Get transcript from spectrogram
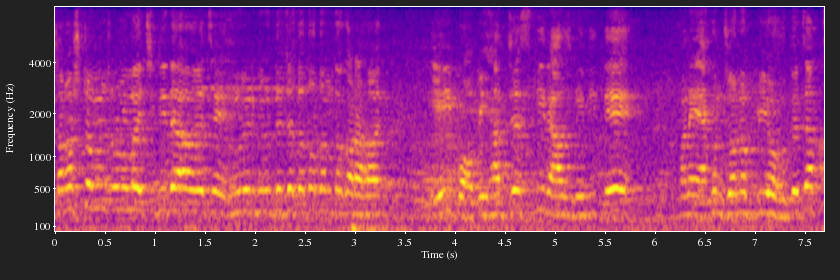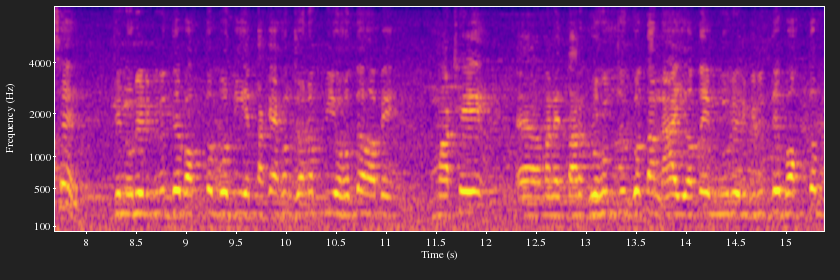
স্বরাষ্ট্র মন্ত্রণালয়ে চিঠি দেওয়া হয়েছে, নূরের বিরুদ্ধে যাতে তদন্ত করা হয়। এই ববি হাজ্জাজ কি রাজনীতিতে মানে এখন জনপ্রিয় হতে চাচ্ছেন? যে নূরের বিরুদ্ধে বক্তব্য দিয়ে তাকে এখন জনপ্রিয় হতে হবে। মাঠে মানে তার গ্রহণযোগ্যতা নাই, অতএব নূরের বিরুদ্ধে বক্তব্য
